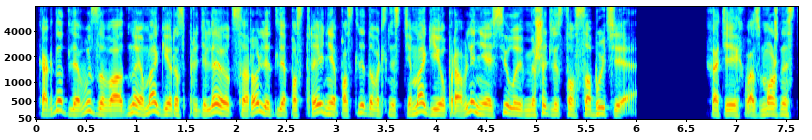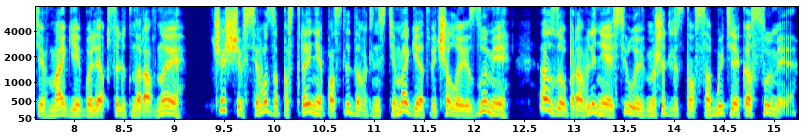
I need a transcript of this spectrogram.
когда для вызова одной магии распределяются роли для построения последовательности магии и управления силой вмешательства в события. Хотя их возможности в магии были абсолютно равны, чаще всего за построение последовательности магии отвечала Изуми, а за управление силой вмешательства в события Касуми.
